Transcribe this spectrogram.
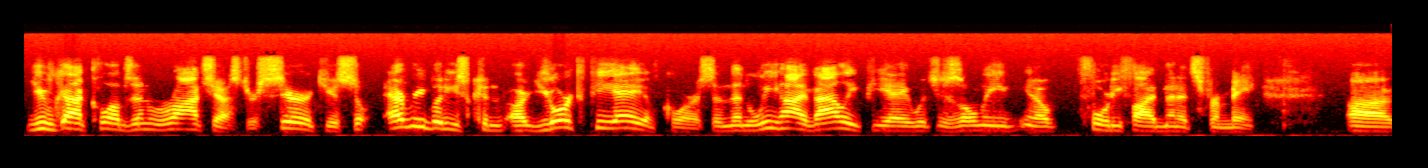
You've got clubs in Rochester, Syracuse. So everybody's con- uh, York, PA, of course, and then Lehigh Valley, PA, which is only you know 45 minutes from me. Uh,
